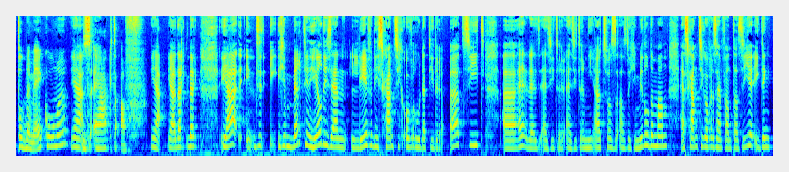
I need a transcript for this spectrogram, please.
tot bij mij komen. Ja. Dus hij haakt af. Ja, ja, daar, daar, ja je merkt in heel die zijn leven, die schaamt zich over hoe dat hij eruit ziet. Eh, hij, hij, hij ziet er. Hij ziet er niet uit zoals als de gemiddelde man. Hij schaamt zich over zijn fantasieën. Ik denk,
